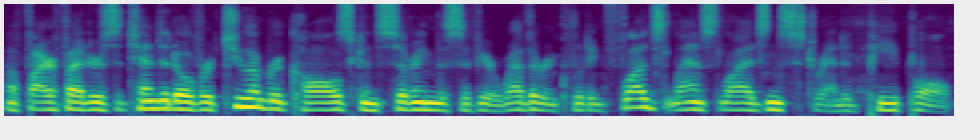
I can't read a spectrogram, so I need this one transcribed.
Uh, firefighters attended over 200 calls considering the severe weather, including floods, landslides, and stranded people.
